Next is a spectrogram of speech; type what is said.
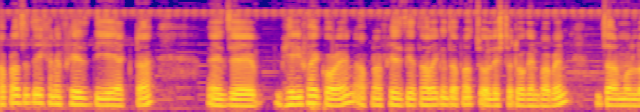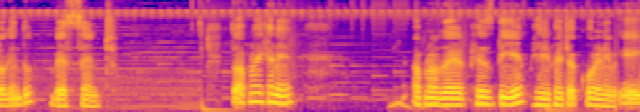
আপনারা যদি এখানে ফেস দিয়ে একটা যে ভেরিফাই করেন আপনার ফেস দিয়ে, তাহলে কিন্তু আপনার চল্লিশটা টোকেন পাবেন, যার মূল্য কিন্তু বেস্ট সেন্ট তো আপনার এখানে আপনাদের ফেস দিয়ে ভেরিফাইটা করে নেবেন। এই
